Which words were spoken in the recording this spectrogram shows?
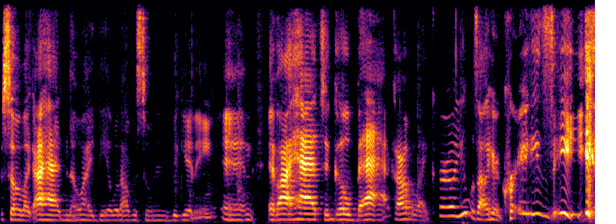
So like I had no idea what I was doing in the beginning. And if I had to go back, I'm like, girl, you was out here crazy.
